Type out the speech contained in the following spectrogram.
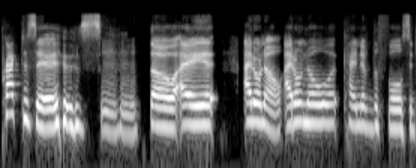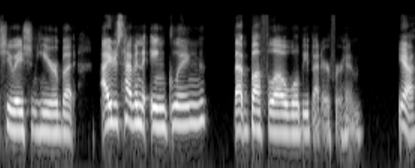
practices. Mhm. So I I don't know. I don't know kind of the full situation here, but I just have an inkling that Buffalo will be better for him. Yeah,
